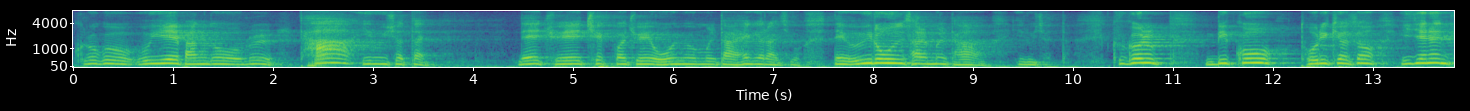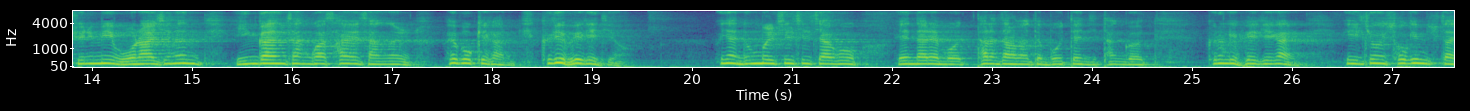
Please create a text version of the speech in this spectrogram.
그리고 의의 방도를 다 이루셨다. 내 죄의 책과 죄의 오염을 다 해결하시고 내 의로운 삶을 다 이루셨다. 그걸 믿고 돌이켜서 이제는 주님이 원하시는 인간상과 사회상을 회복해 가는 그게 회개죠. 그냥 눈물 찔찔 짜고 옛날에 뭐 다른 사람한테 못된 짓 한 것 그런 게 회개가 일종의 속임수다.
